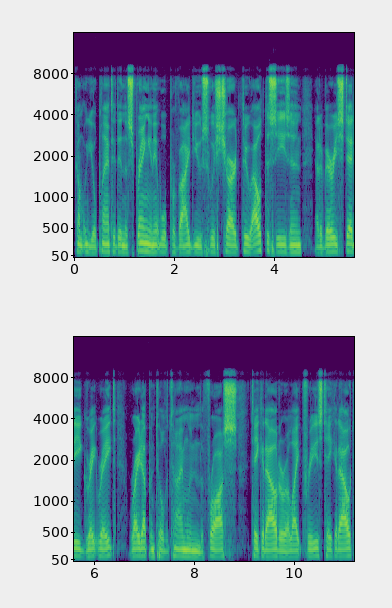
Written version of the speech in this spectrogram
come you'll plant it in the spring and it will provide you Swiss chard throughout the season at a very steady, great rate, right up until the time when the frosts take it out or a light freeze take it out.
